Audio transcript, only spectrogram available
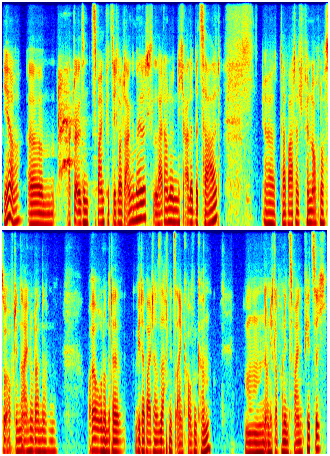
Ja, ähm, aktuell sind 42 Leute angemeldet, leider noch nicht alle bezahlt. Äh, da wartet Finn auch noch so auf den einen oder anderen Euro, damit er wieder weitere Sachen jetzt einkaufen kann. Mm, Und ich glaube von den 42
